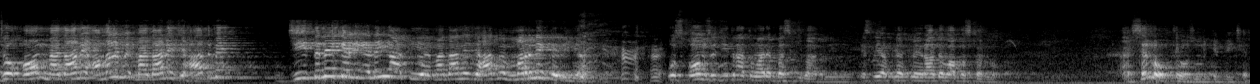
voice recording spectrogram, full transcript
जो कौम मैदान अमल में, मैदान जिहाद में जीतने के लिए नहीं आती है, मैदान जिहाद में मरने के लिए आती है। उस कौम से जीतना तुम्हारे बस की बात नहीं है, इसलिए अपने अपने इरादे वापस कर लो। ऐसे लोग थे हजूर के पीछे,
